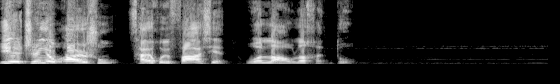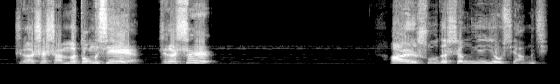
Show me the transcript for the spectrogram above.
也只有二叔才会发现我老了很多。这是什么东西？这是二叔的声音又响起，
